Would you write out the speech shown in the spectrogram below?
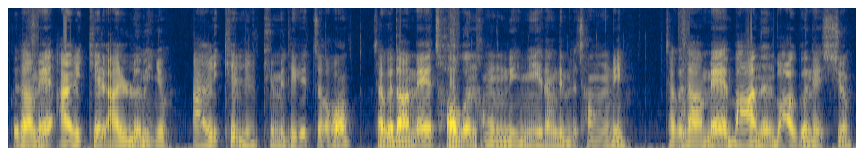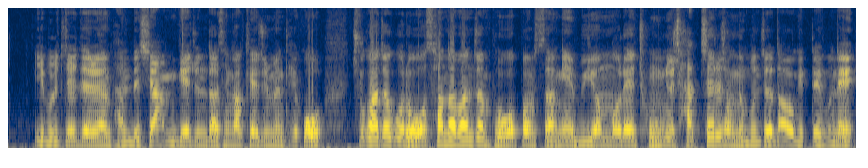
그 다음에 알킬 알루미늄. 알킬 릴튬이 되겠죠. 자, 그 다음에 적은 정린이 해당됩니다. 정린. 자, 그 다음에 많은 마그네슘. 이 물질들은 반드시 암기해준다 생각해주면 되고 추가적으로 산업안전보건법상의 위험물의 종류 자체를 적는 문제가 나오기 때문에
